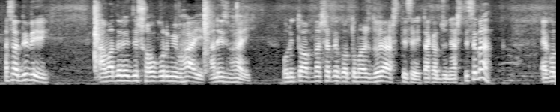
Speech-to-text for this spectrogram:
আচ্ছা দিদি আমাদের এই যে সহকর্মী ভাই আনিস ভাই উনি তো আপনার সাথে গত মাস ধরে আসতেছে টাকার জন্য আসতেছে না? এখন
